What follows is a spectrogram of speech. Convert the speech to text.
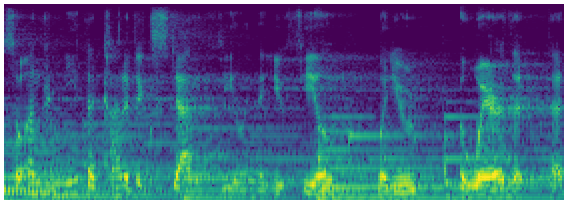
So underneath that kind of ecstatic feeling that you feel when you're aware that that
